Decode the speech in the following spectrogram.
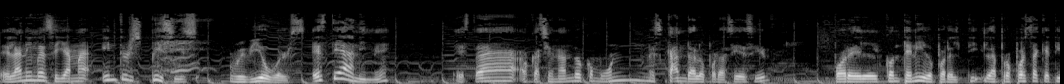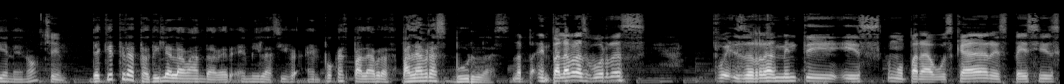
El anime se llama Interspecies Reviewers. Este anime está ocasionando como un escándalo, por así decir, por el contenido, por el la propuesta que tiene, ¿no? Sí. ¿De qué trata? Dile a la banda, a ver, Emil, así, en pocas palabras, palabras burdas. La- en palabras burdas, pues realmente es como para buscar especies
